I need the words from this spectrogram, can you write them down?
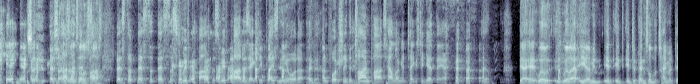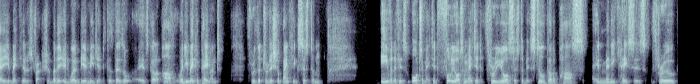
so, that's, I love that part. That's the that's the that's the Swift part. The Swift part is actually placing yeah, the order. Unfortunately, the time part's how long it takes to get there. yeah. Yeah, it, well, well, uh, yeah. I mean, it, it, it depends on the time of day you make your instruction, but it, it won't be immediate because there's it's got a path. When you make a payment through the traditional banking system, even if it's automated, fully automated through your system, it's still got to pass in many cases through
